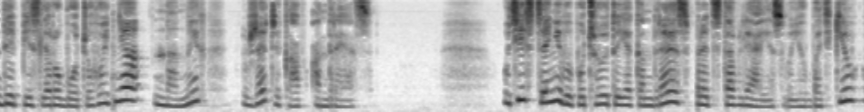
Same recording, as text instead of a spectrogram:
де після робочого дня на них вже чекав Андреас. У цій сцені ви почуєте, як Андреас представляє своїх батьків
